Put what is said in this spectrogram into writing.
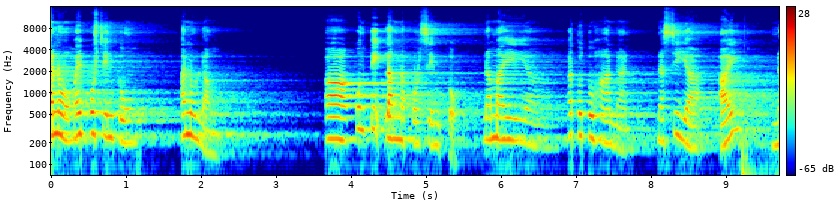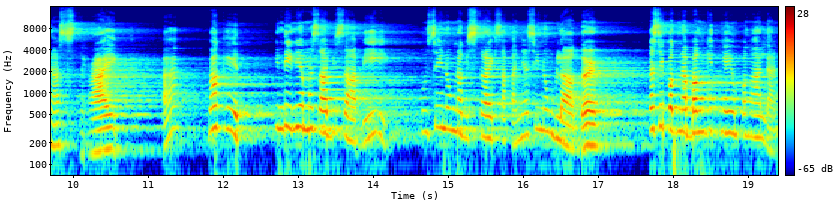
ano, may porsyentong, ano lang, ah, kunti lang na porsyento na may ah, katotohanan na siya ay na-strike. Ah, bakit? Hindi niya masabi-sabi kung sinong nag-strike sa kanya, sinong vlogger. Kasi pag nabanggit niya yung pangalan,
